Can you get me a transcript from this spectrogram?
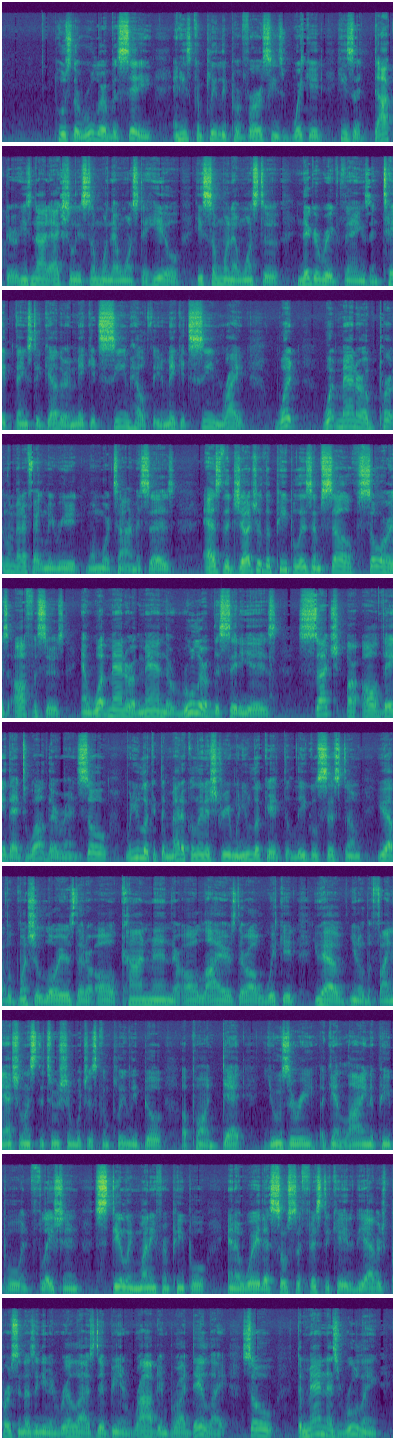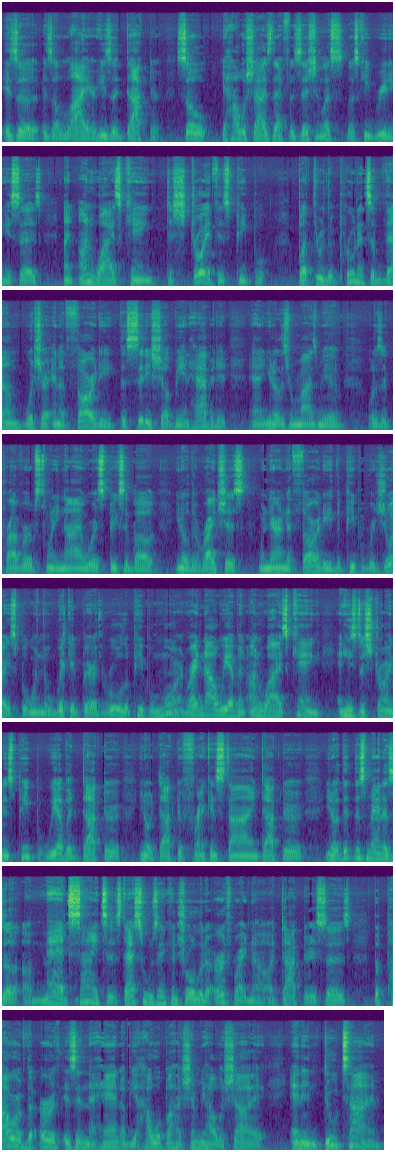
who's the ruler of a city and he's completely perverse he's wicked he's a doctor he's not actually someone that wants to heal he's someone that wants to nigger rig things and tape things together and make it seem healthy to make it seem right what what manner of per matter of fact let me read it one more time it says as the judge of the people is himself so are his officers and what manner of man the ruler of the city is such are all they that dwell therein. So when you look at the medical industry, when you look at the legal system, you have a bunch of lawyers that are all con men, they're all liars, they're all wicked. You have, you know, the financial institution, which is completely built upon debt. usury, again, lying to people, inflation, stealing money from people in a way that's so sophisticated the average person doesn't even realize they're being robbed in broad daylight. So the man that's ruling is a is a liar. He's a doctor. So Yahushua is that physician. Let's let's keep reading. It says, An unwise king destroyeth his people, but through the prudence of them which are in authority, the city shall be inhabited. And you know, this reminds me of what is it, Proverbs 29, where it speaks about, you know, the righteous, when they're in authority, the people rejoice, but when the wicked beareth rule, the people mourn. Right now, we have an unwise king, and he's destroying his people. We have a doctor, you know, Dr. Frankenstein, Dr., you know, th this man is a, a mad scientist. That's who's in control of the earth right now, a doctor. It says, the power of the earth is in the hand of Yahawah Bahasham Yahweh Shai, and in due time,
